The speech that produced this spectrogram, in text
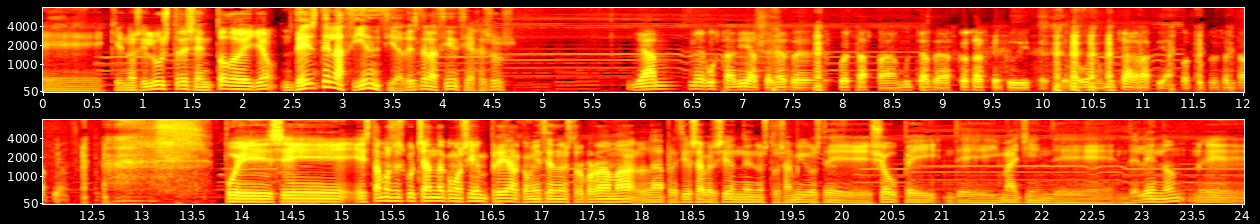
eh, que nos ilustres en todo ello desde la ciencia, desde la ciencia, Jesús. Ya me gustaría tener respuestas para muchas de las cosas que tú dices, pero bueno, muchas gracias por tu presentación. Pues eh, estamos escuchando, como siempre, al comienzo de nuestro programa, la preciosa versión de nuestros amigos de Showpay, de Imagine, de, Lennon. eh,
